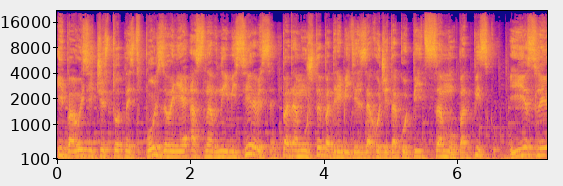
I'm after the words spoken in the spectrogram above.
и повысить частотность пользования основными сервисами, потому что потребитель захочет окупить саму подписку. Если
